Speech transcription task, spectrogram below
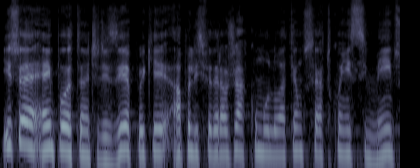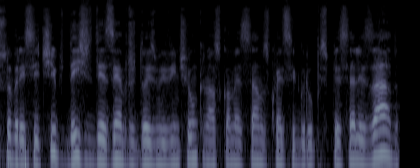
Isso é, é, importante dizer porque a Polícia Federal já acumulou até um certo conhecimento sobre esse tipo, desde dezembro de 2021, que nós começamos com esse grupo especializado.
